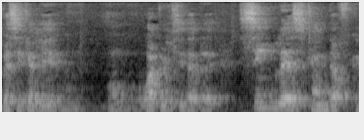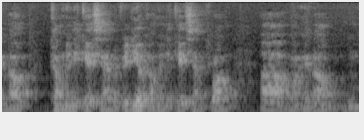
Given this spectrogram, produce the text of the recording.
basically um, what we'll see that the seamless kind of, you know, communication, video communication from, uh, you know, mm,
